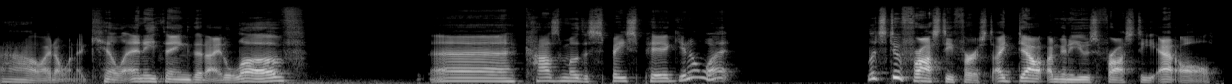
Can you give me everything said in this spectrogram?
Oh, I don't want to kill anything that I love. Uh, Cosmo the Space Pig. You know what? Let's do Frosty first. I doubt I'm going to use Frosty at all.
